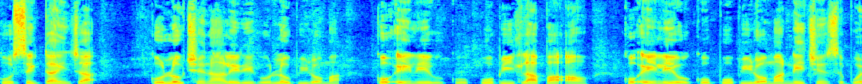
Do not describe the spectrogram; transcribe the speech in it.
ကိုစိတ်တိုင်းကျကိုလှုပ်ချင်တာလေးတွေကိုလှုပ်ပြီးတော့မှကိုယ့်အိမ်လေးကိုကိုပို့ပြီးလှပအောင်ကိုယ့်အိမ်လေးကိုကိုပို့ပြီးတော့မှနေချင်းစပွဲ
